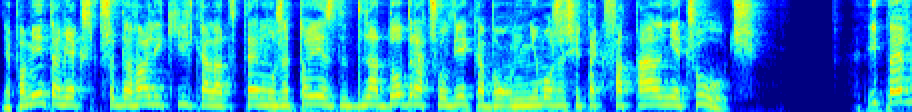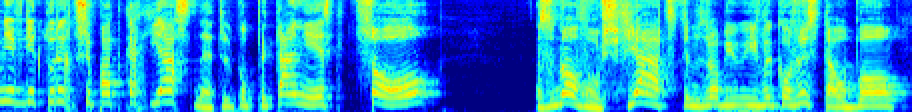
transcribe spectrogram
Ja pamiętam, jak sprzedawali kilka lat temu, że to jest dla dobra człowieka, bo on nie może się tak fatalnie czuć. I pewnie w niektórych przypadkach jasne, tylko pytanie jest, co znowu świat z tym zrobił i wykorzystał, bo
